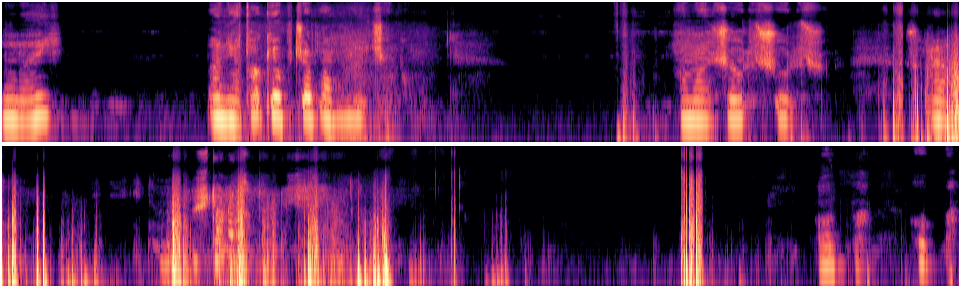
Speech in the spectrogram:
Bu ne? Ben yatak yapacağım ama bunu hiç yapamam. Ama şöyle şöyle şöyle. Şöyle. İki tane, üç tane kapı. Hoppa, hoppa,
